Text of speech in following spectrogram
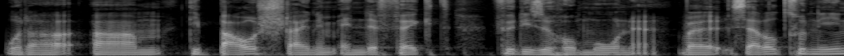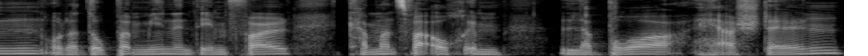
oder ähm, die Bausteine im Endeffekt für diese Hormone. Weil Serotonin oder Dopamin in dem Fall kann man zwar auch im Labor herstellen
